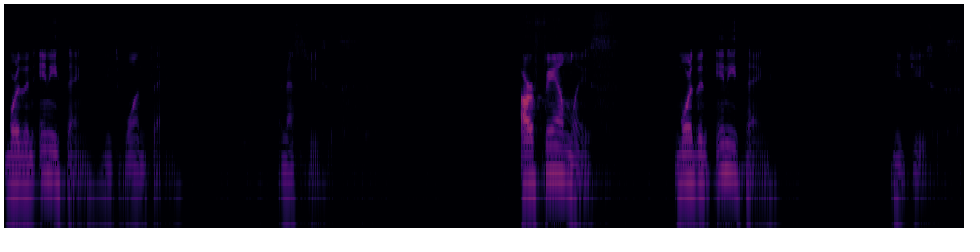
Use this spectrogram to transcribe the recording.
more than anything, needs one thing, that's right. and that's Jesus. Yes. Our families, more than anything, need Jesus.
